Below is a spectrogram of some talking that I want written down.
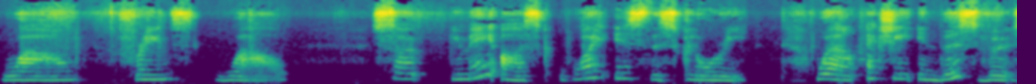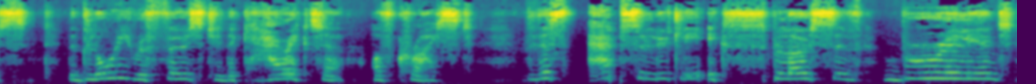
Wow. Friends, wow. So you may ask, what is this glory? Well, actually, in this verse, the glory refers to the character of Christ. This absolutely explosive, brilliant,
